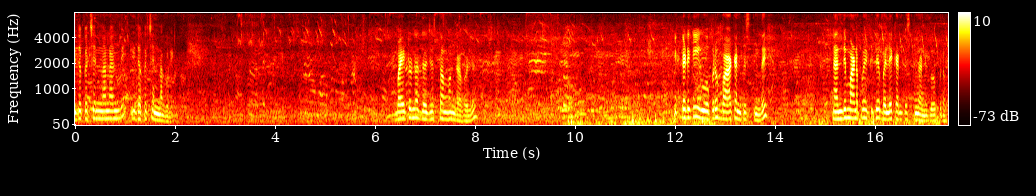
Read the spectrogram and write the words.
ఇదొక చిన్న నంది ఇదొక చిన్న గుడి. బయట ఉన్న ధ్వజస్తంభం కాబోలు. ఇక్కడికి ఈ గోపురం బాగా కనిపిస్తుంది. నంది మండపం ఎక్కితే భలే కనిపిస్తుందండి గోపురం.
